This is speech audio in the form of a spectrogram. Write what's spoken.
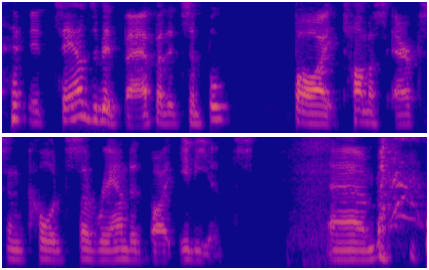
it sounds a bit bad, but it's a book by Thomas Erikson called "Surrounded by Idiots." Um,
